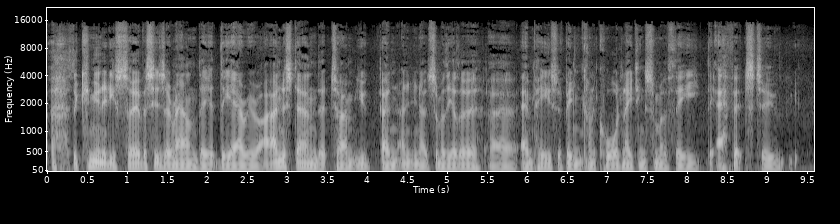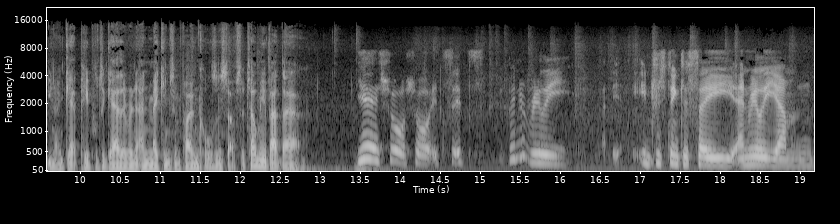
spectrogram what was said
the community services around the the area. I understand that um, you and, and, you know some of the other uh, MPs have been kind of coordinating some of the, the efforts to you know get people together and, and making some phone calls and stuff. So tell me about that. Yeah, sure, sure. It's it's been really interesting to see and really, um,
